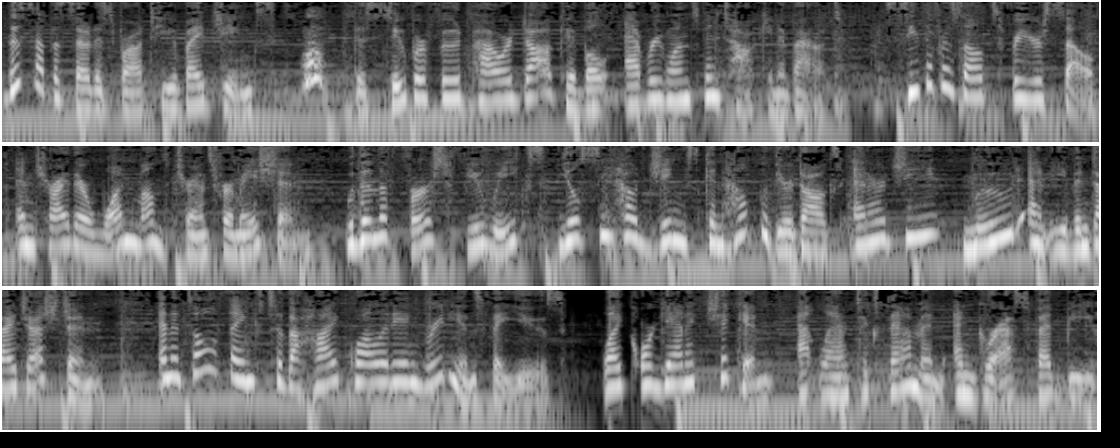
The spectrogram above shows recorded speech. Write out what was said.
This episode is brought to you by Jinx, the superfood powered dog kibble everyone's been talking about. See the results for yourself and try their one month transformation. Within the first few weeks, you'll see how Jinx can help with your dog's energy, mood, and even digestion. And it's all thanks to the high quality ingredients they use, like organic chicken, Atlantic salmon, and grass fed beef.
